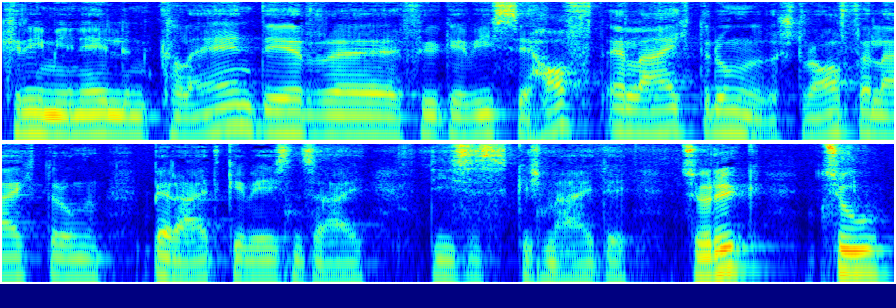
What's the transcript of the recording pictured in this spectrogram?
kriminellen Clan, der äh, für gewisse Hafterleichterungen oder Straferleichterungen bereit gewesen sei, dieses Geschmeide zurückzugeben.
